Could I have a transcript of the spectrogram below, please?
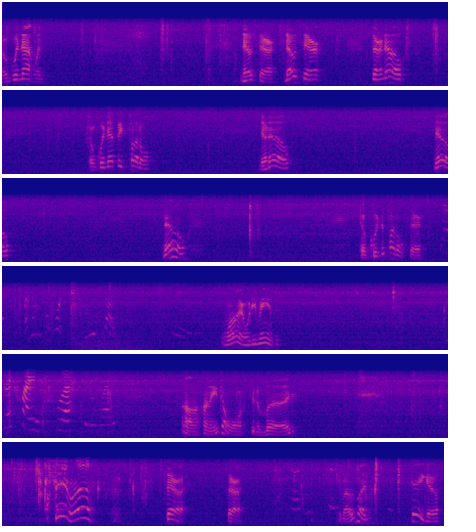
Don't go in that one. No, sir. No, sir. Sir, no. Don't go in that big puddle. No, no. No. No. Don't go in the puddle, sir. Why? What do you mean? Oh, honey, don't walk through the mud. Sarah! Sarah. Sarah. Come out of the mud. There you go.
